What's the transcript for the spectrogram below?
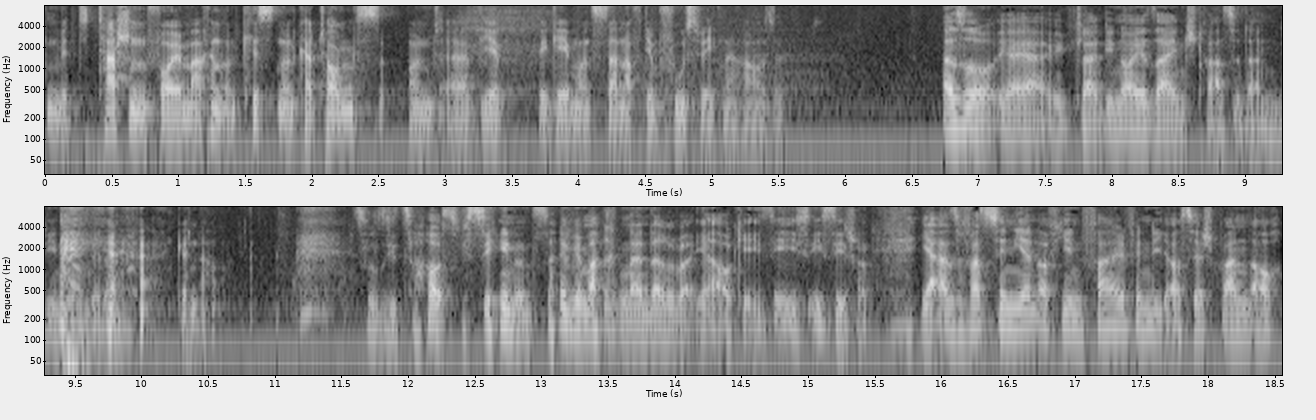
mit Taschen voll machen und Kisten und Kartons und äh, wir begeben uns dann auf dem Fußweg nach Hause. Also ja, ja, klar, die neue Seidenstraße dann, die nehmen wir dann. genau. So sieht's aus. Wir sehen uns, wir machen dann darüber. Ja, okay, ich sehe ich, ich seh schon. Ja, also faszinierend auf jeden Fall, finde ich auch sehr spannend, auch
